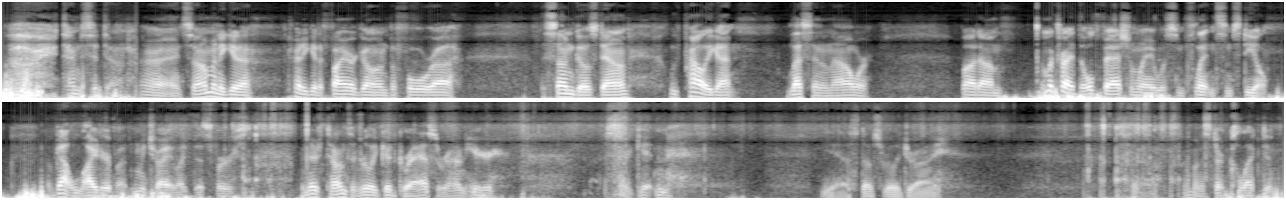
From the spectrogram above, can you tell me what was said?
Alright, time to sit down. Alright, so I'm gonna get a try to get a fire going before uh, the sun goes down. We've probably got less than an hour. But um I'm gonna try it the old-fashioned way with some flint and some steel. I've got a lighter, but let me try it like this first. And there's tons of really good grass around here. Start getting, yeah, stuff's really dry. So I'm gonna start collecting.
